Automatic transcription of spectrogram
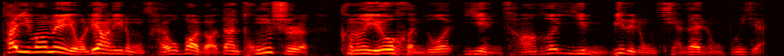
它一方面有量的一种财务报表，但同时可能也有很多隐藏和隐蔽的这种潜在这种风险。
